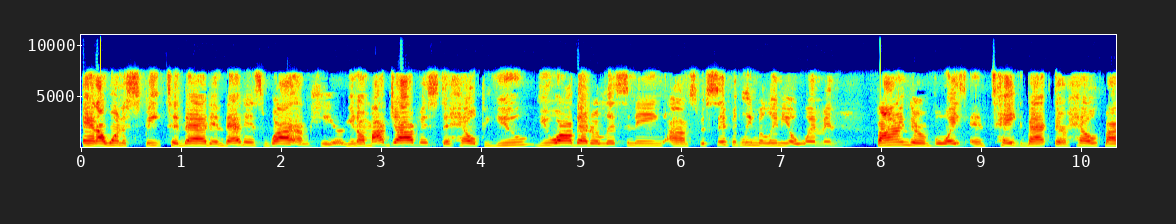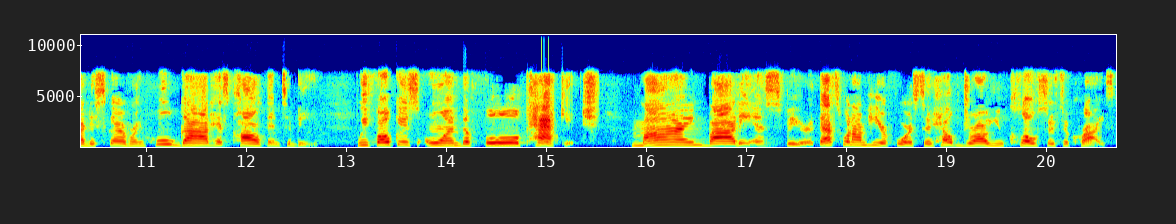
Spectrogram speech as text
and I want to speak to that. And that is why I'm here. You know, my job is to help you, you all that are listening, um, specifically millennial women, find their voice and take back their health by discovering who God has called them to be. We focus on the full package mind, body, and spirit. That's what I'm here for, is to help draw you closer to Christ,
